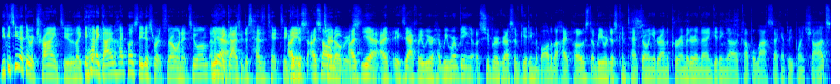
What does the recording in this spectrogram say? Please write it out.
You could see that they were trying to. Like they had a guy in the high post, they just weren't throwing it to him, and I think guys were just hesitant to get I just I saw turnovers. I, yeah, I exactly. We were we weren't being uh, super aggressive getting the ball to the high post. We were just content throwing it around the perimeter and then getting a couple last second three point shots.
